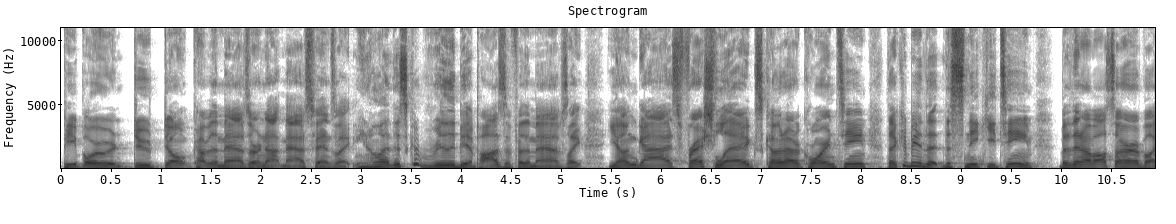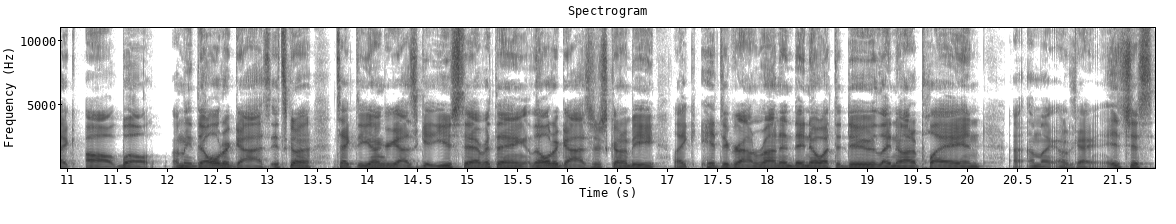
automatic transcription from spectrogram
people who do don't cover the Mavs or are not Mavs fans, like, you know what, this could really be a positive for the Mavs. Like young guys, fresh legs coming out of quarantine. That could be the, the sneaky team. But then I've also heard like, oh, well, I mean, the older guys, it's gonna take the younger guys to get used to everything. The older guys are just gonna be like hit the ground running. They know what to do. They know how to play. And I'm like, okay, it's just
